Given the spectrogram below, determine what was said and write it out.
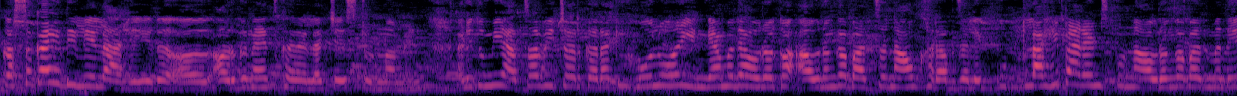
कसं काय दिलेलं आहे ऑर्गनाईज करायला चेस टुर्नामेंट? आणि तुम्ही याचा विचार करा की होल ओव्हर इंडियामध्ये औरंगा औरंगाबादचं नाव खराब झालं कुठलाही पॅरेंट्स पुन्हा औरंगाबादमध्ये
